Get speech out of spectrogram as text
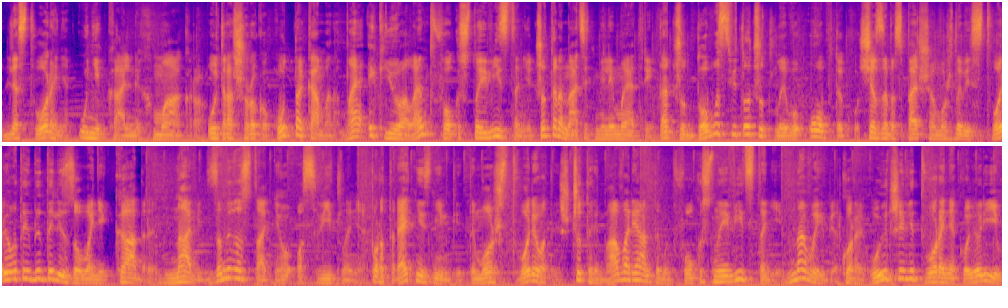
для створення унікальних макро. Ультраширококутна камера має еквівалент фокусної відстані 14 мм та чудову світлочутливу оптику оптику, що забезпечує можливість створювати деталізовані кадри навіть за недостатнього освітлення. Портретні знімки ти можеш створювати з чотирма варіантами фокусної відстані на вибір, коригуючи відтворення кольорів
